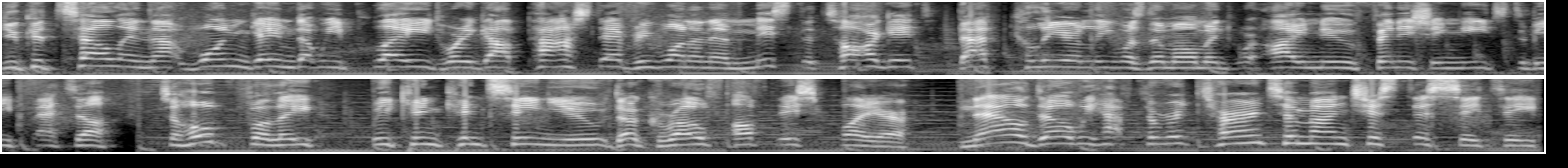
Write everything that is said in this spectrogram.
You could tell in that one game that we played where he got past everyone and then missed the target. That clearly was the moment where I knew finishing needs to be better. So hopefully we can continue the growth of this player. Now though, we have to return to Manchester City.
